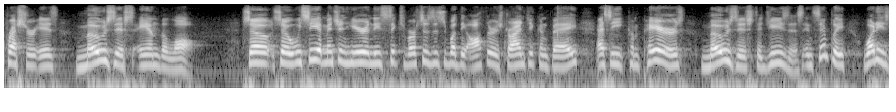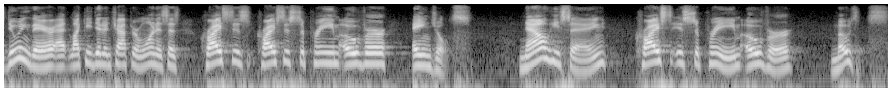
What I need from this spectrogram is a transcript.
pressure is Moses and the law. So so we see it mentioned here in these six verses. This is what the author is trying to convey as he compares Moses to Jesus. And simply what he's doing there, at, like he did in chapter one, it says Christ is Christ is supreme over angels. Now he's saying Christ is supreme over Moses.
